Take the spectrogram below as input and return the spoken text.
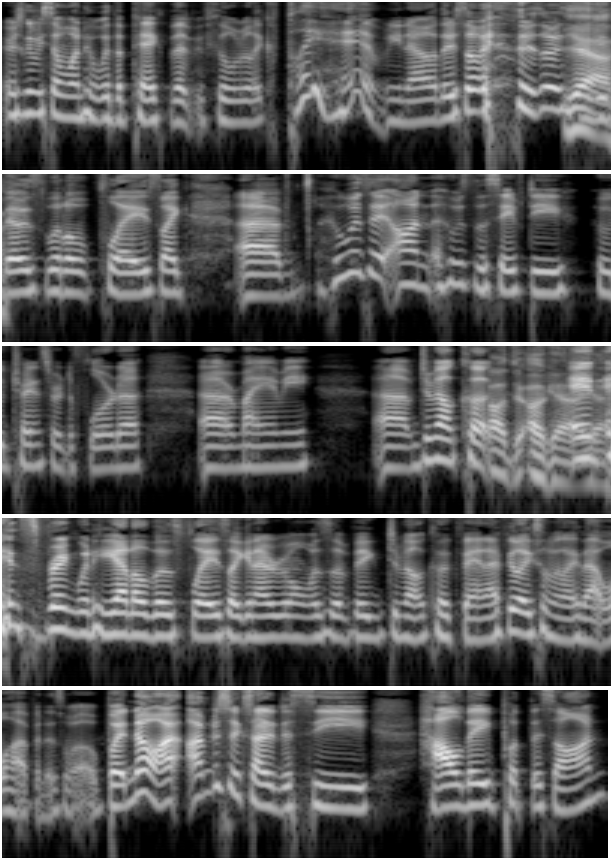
There's gonna be someone who with a pick that people were like, play him. You know, there's always there's always Yeah. gonna be those little plays. Like, um, who was it on? Who was the safety who transferred to Florida uh, or Miami? Um, Jamel Cook. oh okay in, yeah. in spring when he had all those plays, like, and everyone was a big Jamel Cook fan. I feel like something like that will happen as well. But no, I, I'm just excited to see how they put this on,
